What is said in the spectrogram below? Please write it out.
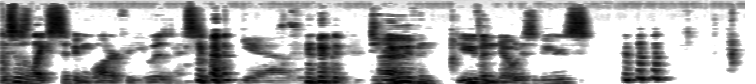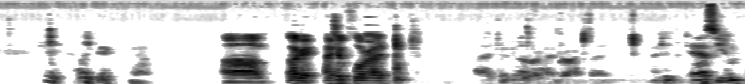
This is like sipping water for you, isn't it? yeah. do you even do you even notice beers? I like beer. Um, okay, I took fluoride. I took another hydroxide. I took potassium.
